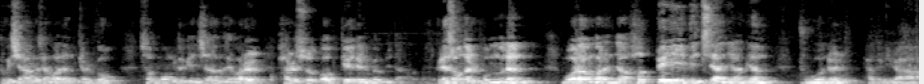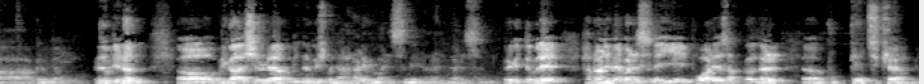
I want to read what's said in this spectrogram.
그 신앙생활은 결국 성공적인 신앙생활을 할 수 없게 되는 겁니다. 그래서 오늘 본문은 뭐라고 말했냐? 헛되이 믿지 아니하면 구원을 받으리라. 그런 거예요. 그래서 우리는 어, 우리가 신뢰하고 믿는 것이 뭐냐? 하나님의 말씀이에요. 하나님 말씀. 그렇기 때문에 하나님의 말씀의 이 부활의 사건을 어, 굳게 지켜야 합니다.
